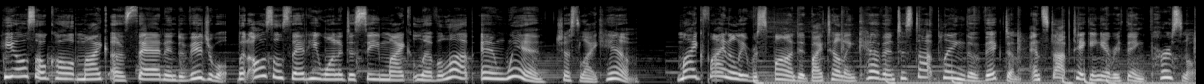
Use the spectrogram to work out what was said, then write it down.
He also called Mike a sad individual, but also said he wanted to see Mike level up and win, just like him. Mike finally responded by telling Kevin to stop playing the victim and stop taking everything personal.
